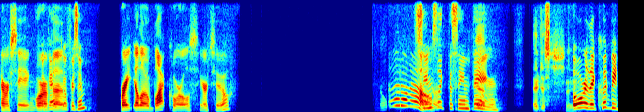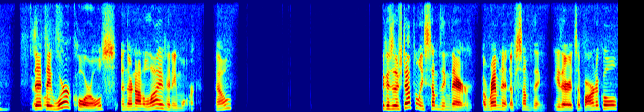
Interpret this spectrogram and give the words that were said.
Yeah, we're seeing more okay, of go the for zoom. bright yellow black corals here too. Nope. I don't know. Seems like the same thing. They're just Or they could be dead that they were corals and they're not alive anymore. No? Because there's definitely something there, a remnant of something. Either it's a barnacle.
